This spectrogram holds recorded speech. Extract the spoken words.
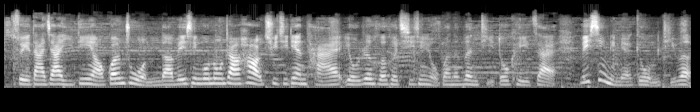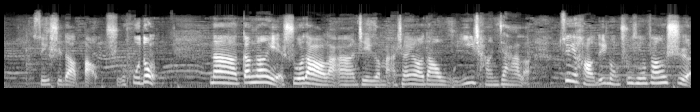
所以大家一定要关注我们的微信公众账号趣奇电台，有任何和骑行有关的问题，都可以在微信里面给我们提问，随时的保持互动。那刚刚也说到了啊，这个马上要到五一长假了，最好的一种出行方式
